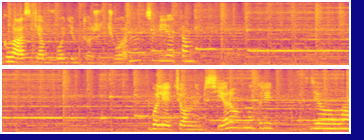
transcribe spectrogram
Глазки обводим тоже черным цветом. Более темным серым внутри сделала.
